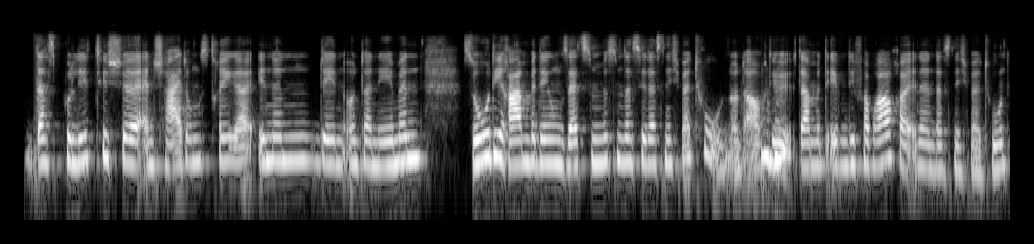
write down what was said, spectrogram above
das politische EntscheidungsträgerInnen, den Unternehmen, so die Rahmenbedingungen setzen müssen, dass sie das nicht mehr tun und auch mhm. die, damit eben die Verbraucher VerbraucherInnen das nicht mehr tun.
